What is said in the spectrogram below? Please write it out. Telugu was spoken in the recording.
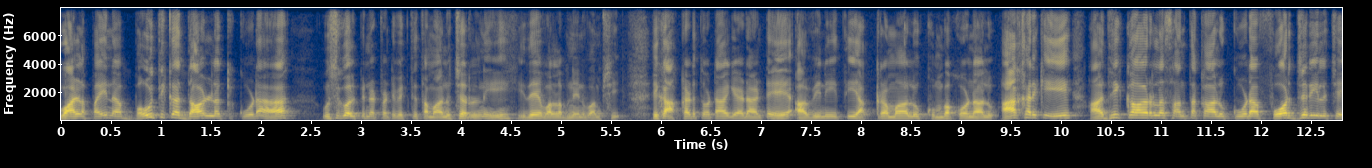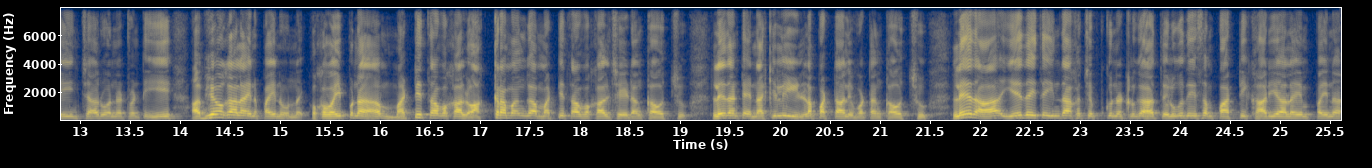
వాళ్ళపైన భౌతిక దాడులకు కూడా ఉసిగొల్పినటువంటి వ్యక్తి తమ అనుచరుల్ని ఇదే వల్లభనేని వంశీ. ఇక అక్కడితో ఆగాడా అంటే అవినీతి అక్రమాలు కుంభకోణాలు. ఆఖరికి అధికారుల సంతకాలు కూడా ఫోర్జరీలు చేయించారు అన్నటువంటి అభియోగాలు ఆయన పైన ఉన్నాయి. ఒకవైపున మట్టి తవ్వకాలు అక్రమంగా మట్టి తవ్వకాలు చేయడం కావచ్చు లేదంటే నకిలీ ఇళ్ళ పట్టాలు ఇవ్వటం కావచ్చు లేదా ఏదైతే ఇందాక చెప్పుకున్నట్లుగా తెలుగుదేశం పార్టీ కార్యాలయం పైన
